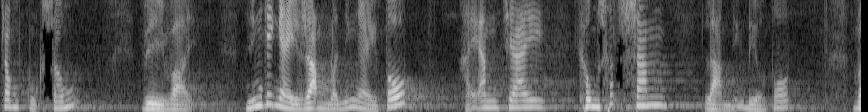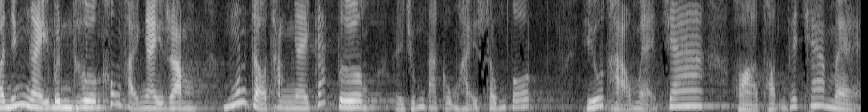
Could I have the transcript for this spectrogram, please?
trong cuộc sống. Vì vậy những cái ngày rằm là những ngày tốt. Hãy ăn chay, không sát sanh làm những điều tốt. Và những ngày bình thường không phải ngày rằm, muốn trở thành ngày cát tường thì chúng ta cũng hãy sống tốt. Hiếu thảo mẹ cha, hòa thuận với cha mẹ,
